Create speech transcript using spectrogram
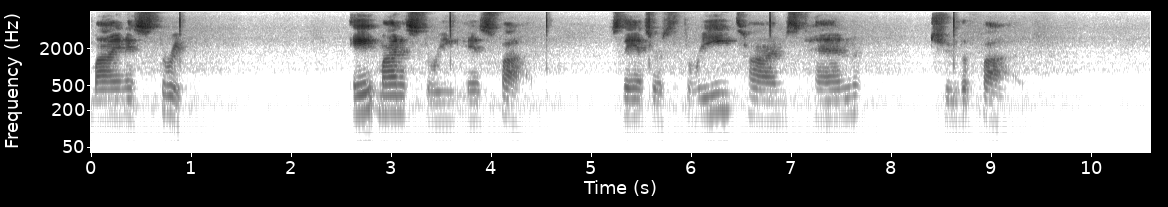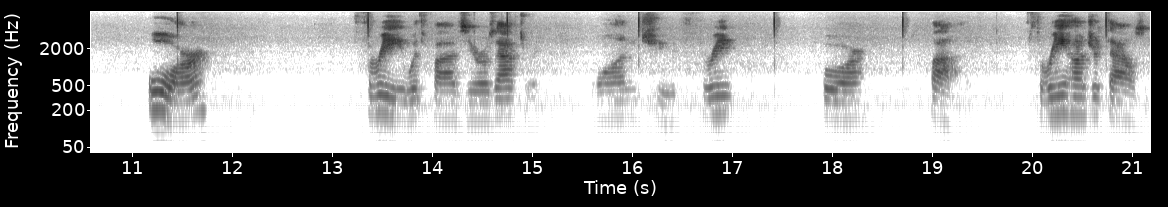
minus 3. 8 minus 3 is 5. So the answer is 3 times 10 to the 5. Or 3 with 5 zeros after it. 1, 2, 3, 4, 5. 300,000.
